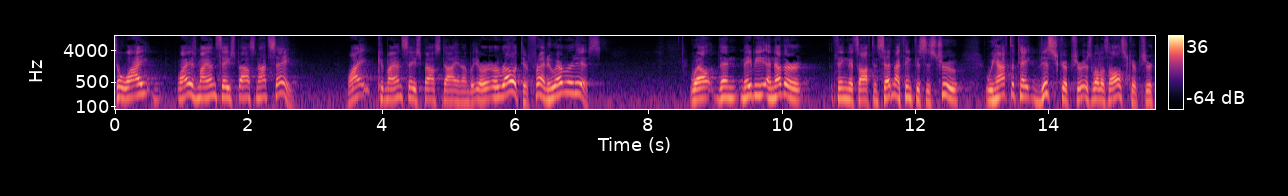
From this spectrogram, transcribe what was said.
So, why, why is my unsaved spouse not saved? Why could my unsaved spouse die in unbelief? Or a relative, friend, whoever it is? Well, then maybe another thing that's often said, and I think this is true, we have to take this scripture as well as all scripture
